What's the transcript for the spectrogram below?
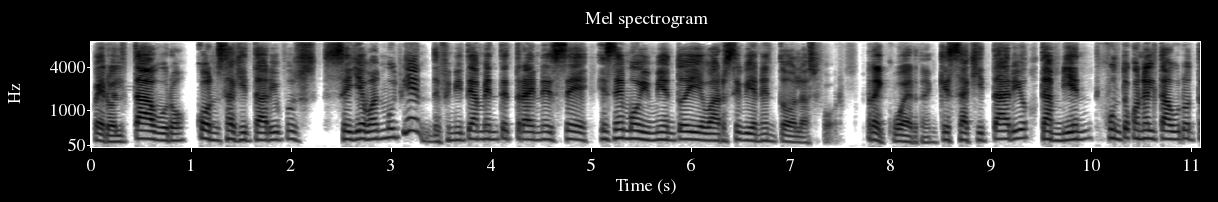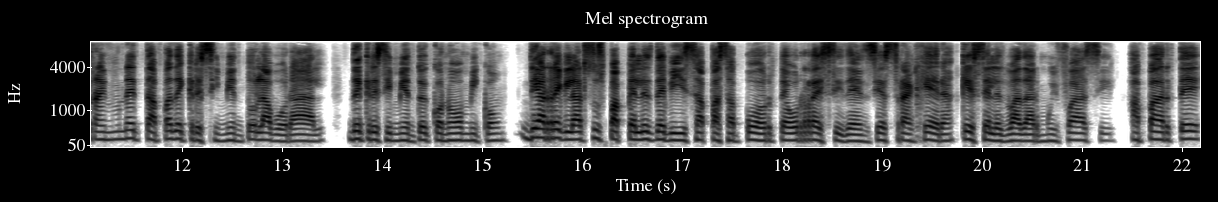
pero el Tauro con Sagitario pues se llevan muy bien, definitivamente traen ese, ese movimiento de llevarse bien en todas las formas. Recuerden que Sagitario también junto con el Tauro traen una etapa de crecimiento laboral, de crecimiento económico, de arreglar sus papeles de visa, pasaporte o residencia extranjera, que se les va a dar muy fácil. Aparte,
